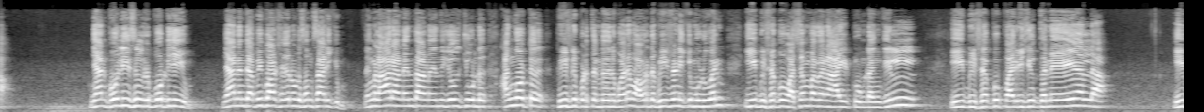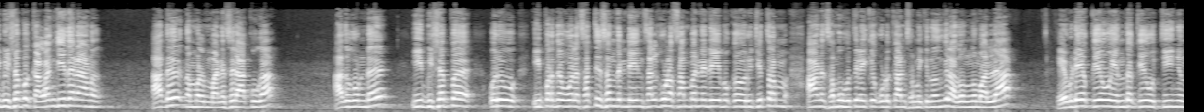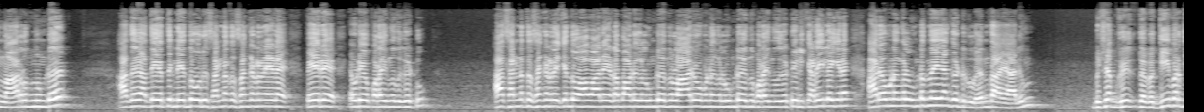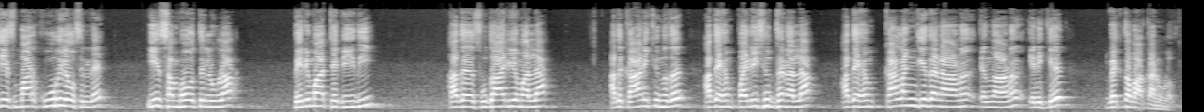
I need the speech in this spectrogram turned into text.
ഞാൻ പോലീസിൽ റിപ്പോർട്ട് ചെയ്യും. ഞാൻ എന്റെ അഭിഭാഷകനോട് സംസാരിക്കും. നിങ്ങൾ ആരാണ് എന്താണ് എന്ന് ചോദിച്ചുകൊണ്ട് അങ്ങോട്ട് ഭീഷണിപ്പെടുത്തേണ്ടതിന് പകരം അവരുടെ ഭീഷണിക്ക് മുഴുവൻ ഈ ബിഷപ്പ് വശംവദനായിട്ടുണ്ടെങ്കിൽ ഈ ബിഷപ്പ് പരിശുദ്ധനേ അല്ല ഈ ബിഷപ്പ് കളങ്കീതനാണ്. അത് നമ്മൾ മനസ്സിലാക്കുക. അതുകൊണ്ട് ഈ ബിഷപ്പ് ഒരു ഈ പറഞ്ഞ പോലെ സത്യസന്ധന്റെയും സൽഗുണ സമ്പന്നന്റെയും ഒക്കെ ഒരു ചിത്രം ആണ് സമൂഹത്തിലേക്ക് കൊടുക്കാൻ ശ്രമിക്കുന്നതെങ്കിൽ അതൊന്നുമല്ല. എവിടെയൊക്കെയോ എന്തൊക്കെയോ ചീഞ്ഞു നാറുന്നുണ്ട്. അത് അദ്ദേഹത്തിന്റെ എന്തോ ഒരു സന്നദ്ധ സംഘടനയുടെ പേര് എവിടെയോ പറയുന്നത് കേട്ടു. ആ സന്നദ്ധ സംഘടനയ്ക്ക് എന്തോ ആവാല ഇടപാടുകൾ ഉണ്ട് എന്നുള്ള ആരോപണങ്ങൾ ഉണ്ട് എന്ന് പറയുന്നത് കേട്ടു. എനിക്കറിയില്ല ഇങ്ങനെ ആരോപണങ്ങൾ ഉണ്ടെന്നേ ഞാൻ കേട്ടിട്ടുള്ളൂ. എന്തായാലും ബിഷപ്പ് ഗീവർഗീസ് മാർ കൂറിലോസിന്റെ ഈ സംഭവത്തിലുള്ള പെരുമാറ്റ രീതി അത് സുതാര്യമല്ല അത് കാണിക്കുന്നത് അദ്ദേഹം പരിശുദ്ധനല്ല അദ്ദേഹം കളങ്കിതനാണ് എന്നാണ് എനിക്ക് വ്യക്തമാക്കാനുള്ളത്.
